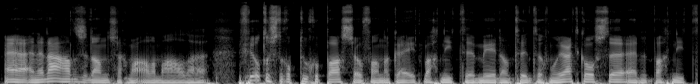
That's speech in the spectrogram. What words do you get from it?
Eh, en daarna hadden ze dan zeg maar allemaal filters erop toegepast. Zo van, oké, het mag niet meer dan 20 miljard kosten. En het mag niet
